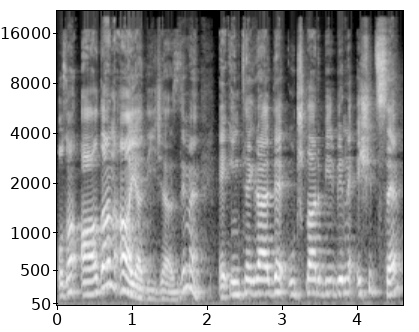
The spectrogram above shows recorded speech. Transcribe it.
O zaman A'dan A'ya diyeceğiz değil mi? E integralde uçlar birbirine eşitse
